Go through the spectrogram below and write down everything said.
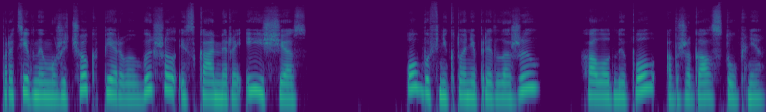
Противный мужичок первым вышел из камеры и исчез. Обувь никто не предложил, холодный пол обжигал ступни.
